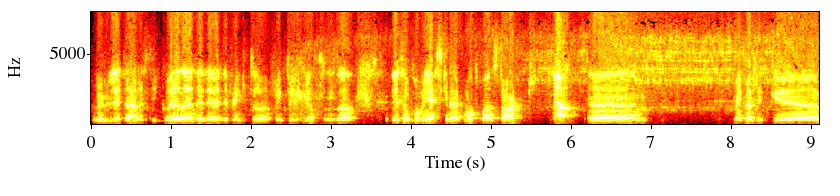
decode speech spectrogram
Muligheter er det stikkordet. Det er det de er veldig flinke til å, flinke til å gjøre. Altså, det som kommer i esken, er på en måte bare en start. Ja. Eh, Men kanskje vi skulle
